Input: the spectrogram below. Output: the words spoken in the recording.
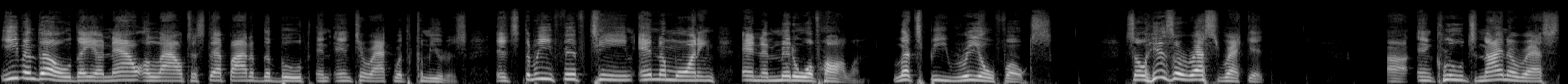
Even though they are now allowed to step out of the booth and interact with commuters. It's 3:15 in the morning in the middle of Harlem. Let's be real, folks. So his arrest record uh, includes nine arrests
